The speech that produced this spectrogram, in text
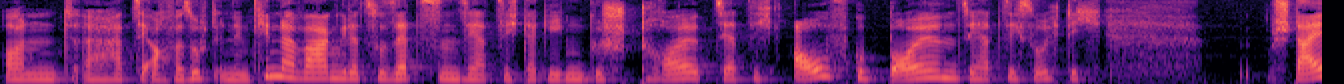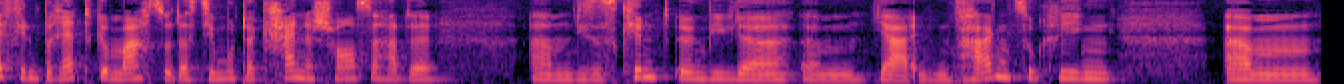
und äh, hat sie auch versucht, in den Kinderwagen wieder zu setzen. Sie hat sich dagegen gesträubt, sie hat sich aufgebäumt, sie hat sich so richtig steif wie ein Brett gemacht, so dass die Mutter keine Chance hatte, ähm, dieses Kind irgendwie wieder ähm, ja in den Wagen zu kriegen. Ähm,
